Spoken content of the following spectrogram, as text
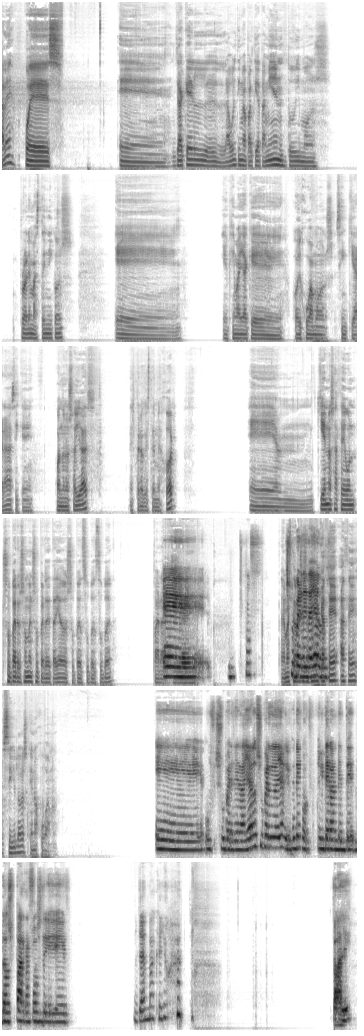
Vale, pues eh, ya que la última partida también tuvimos problemas técnicos, eh, y encima ya que hoy jugamos sin Kiara, así que cuando nos oigas, espero que esté mejor. Em, ¿Quién nos hace un súper resumen, súper detallado, súper, súper, súper? Para eh... Además, súper detallado. hace, siglos que no jugamos. Eh, súper detallado, súper detallado. Yo tengo literalmente dos párrafos de. Ya es más que yo. vale.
